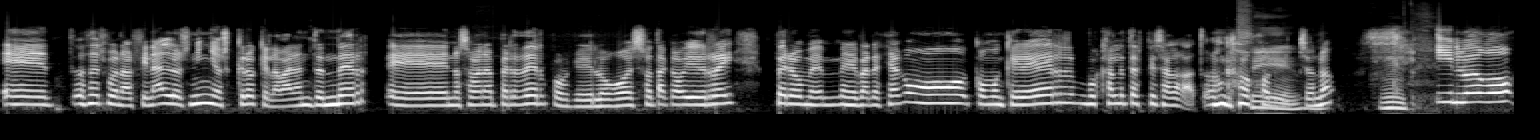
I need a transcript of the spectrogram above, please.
Eh, entonces, bueno, al final los niños creo que la van a entender, eh, no se van a perder, porque luego es Sota, Caballo y Rey, pero me, me parecía como, como querer buscarle tres pies al gato, nunca mejor Sí. dicho, ¿no? Mm. Y luego,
